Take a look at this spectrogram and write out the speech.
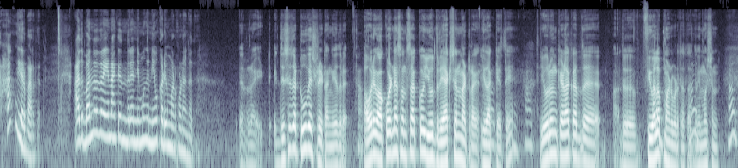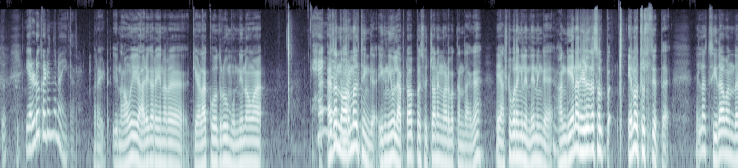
ಹಂಗೆ ಇರಬಾರ್ದು. ಅದು ಬಂದಂದ್ರೆ ಏನಾಗ್ತದೆ ಅಂದರೆ ನಿಮಗೆ ನೀವು ಕಡಿಮೆ ಮಾಡ್ಕೊಂಡಂಗದ. Right this is a two way street ಹಂಗಿದ್ರೆ ಅವ್ರಿಗೆ ಆಕ್ವರ್ಡ್ನೆಸ್ ಅನ್ಸಕ್ಕೂ ಇವ್ದು ರಿಯಾಕ್ಷನ್ ಮ್ಯಾಟ್ರ್ ಇದಾಕೈತಿ ಇವ್ರಂಗೆ ಕೇಳಕ್ಕೆ ಅದು ಅದು ಫ್ಯೂಯಲ್ ಅಪ್ ಮಾಡಿಬಿಡ್ತೈತೆ ಅದು ಇಮೋಷನ್ ಹೌದು. ಎರಡೂ ಕಡೆಯಿಂದನೂ ಐತೆ ರೈಟ್ ಈಗ ನಾವು ಈಗ ಯಾರಿಗಾರ ಏನಾರ ಕೇಳಕ್ಕೆ ಹೋದ್ರು ಮುಂದಿನವ ಆ್ಯಸ್ ಅ ನಾರ್ಮಲ್ ಥಿಂಗ್ ಈಗ ನೀವು ಲ್ಯಾಪ್ಟಾಪ್ ಸ್ವಿಚ್ ಆನ್ ಹಂಗೆ ಮಾಡ್ಬೇಕಂದಾಗ ಏ ಅಷ್ಟು ಬರಂಗಿಲ್ಲ ಇಲ್ಲೇ ನಿಂಗೆ? ಹಂಗೆ ಏನಾರು ಹೇಳಿದ್ರೆ ಸ್ವಲ್ಪ ಏನೋ ಚುಸ್ತಿತ್ತೆ ಇಲ್ಲ ಸೀದಾ ಒಂದು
